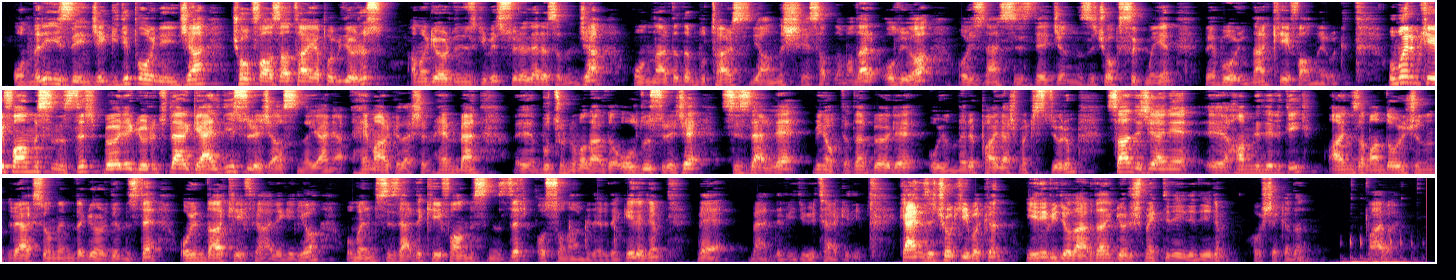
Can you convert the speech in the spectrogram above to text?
onları izleyince, gidip oynayınca çok fazla hata yapabiliyoruz. Ama gördüğünüz gibi süreler azalınca onlarda da bu tarz yanlış hesaplamalar oluyor. O yüzden siz de canınızı çok sıkmayın ve bu oyundan keyif almaya bakın. Umarım keyif almışsınızdır. Böyle görüntüler geldiği sürece aslında yani hem arkadaşlarım hem ben e, bu turnuvalarda olduğu sürece sizlerle bir noktada böyle oyunları paylaşmak istiyorum. Sadece yani e, hamleleri değil aynı zamanda oyuncunun reaksiyonlarını da gördüğümüzde oyun daha keyifli hale geliyor. Umarım sizler de keyif almışsınızdır. O son hamlelere de gelelim ve ben de videoyu terk edeyim. Kendinize çok iyi bakın. Yeni videolarda görüşmek dileğiyle diyelim. Hoşçakalın. Bay bay.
